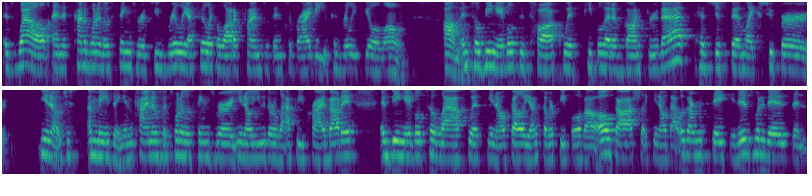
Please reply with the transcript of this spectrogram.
as well. And it's kind of one of those things where it's you really, I feel like a lot of times within sobriety, you can really feel alone. Um, and so being able to talk with people that have gone through that has just been like super you know, just amazing. And kind of, it's one of those things where, you know, you either laugh or you cry about it. And being able to laugh with, you know, fellow young sober people about, oh gosh, like, you know, that was our mistake. It is what it is. And,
